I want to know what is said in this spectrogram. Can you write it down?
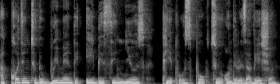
According to the women the ABC News people spoke to on the reservation,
